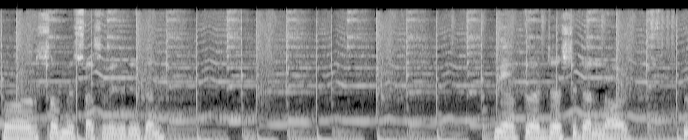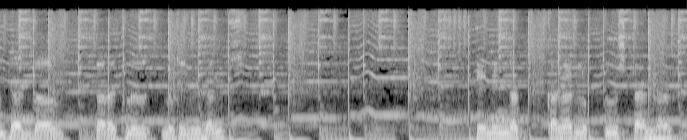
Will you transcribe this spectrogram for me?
for some specific reason we have to adjust it a lot to get the correct looking results. Changing the color look to standard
